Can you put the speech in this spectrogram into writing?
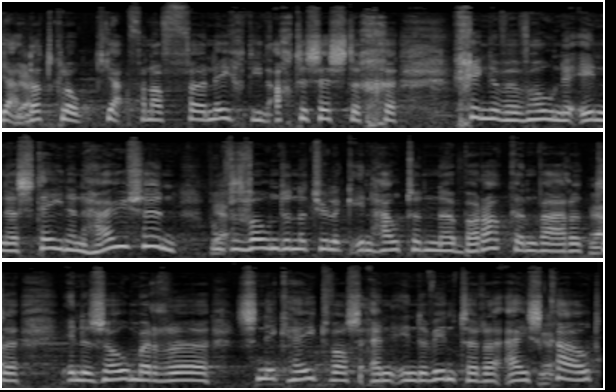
Ja, ja, dat klopt. Ja, vanaf eh, 1968 eh, gingen we wonen in stenen huizen. Want Ja. we woonden natuurlijk in houten eh, barakken... waar het Ja. eh, in de zomer eh snikheet was en in de winter ijskoud.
